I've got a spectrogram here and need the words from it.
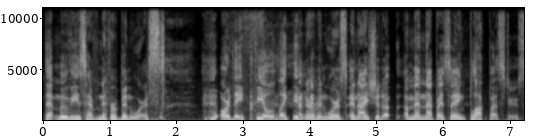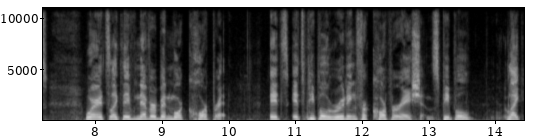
that movies have never been worse. or they feel like they've never been worse and I should uh, amend that by saying blockbusters where it's like they've never been more corporate. It's it's people rooting for corporations. People like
